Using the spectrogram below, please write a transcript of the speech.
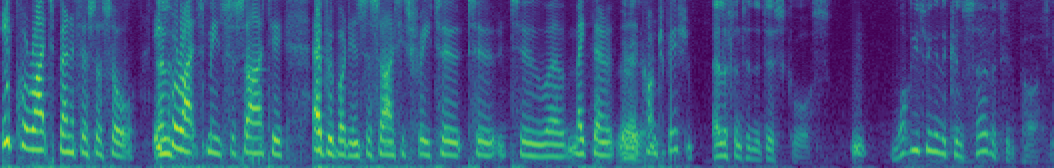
Equal rights benefits us all. Equal Ele- rights means society, everybody in society is free to, to, to uh, make their, Right. contribution. Elephant in the discourse. What were you doing in the Conservative Party?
